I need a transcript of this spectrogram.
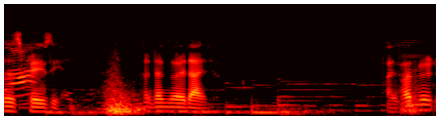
This is crazy. How many times have I died? 500?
